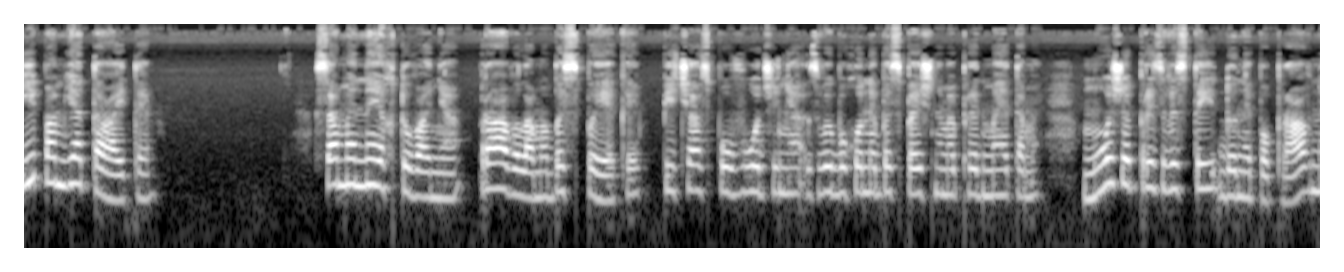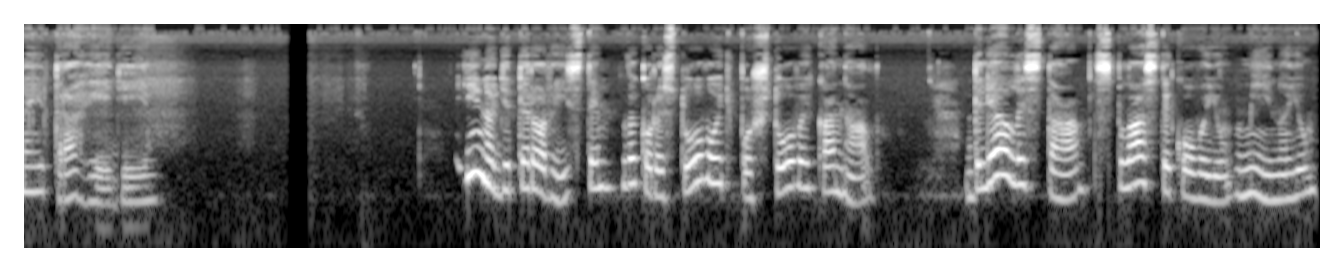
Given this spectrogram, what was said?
І пам'ятайте, саме нехтування правилами безпеки під час поводження з вибухонебезпечними предметами може призвести до непоправної трагедії. Іноді терористи використовують поштовий канал. Для листа з пластиковою міною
